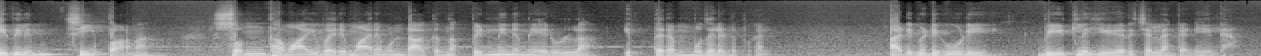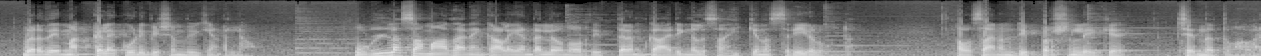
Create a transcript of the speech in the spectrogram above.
ഇതിലും ചീപ്പാണ് സ്വന്തമായി വരുമാനമുണ്ടാക്കുന്ന പെണ്ണിന് മേലുള്ള ഇത്തരം മുതലെടുപ്പുകൾ. അടിപിടി കൂടി വീട്ടിലേക്ക് കയറി ചെല്ലാൻ കഴിയില്ല. വെറുതെ മക്കളെ കൂടി വിഷമിപ്പിക്കേണ്ടല്ലോ. ഉള്ള സമാധാനം കളയണ്ടല്ലോ എന്നോർത്ത് ഇത്തരം കാര്യങ്ങൾ സഹിക്കുന്ന സ്ത്രീകളുമുണ്ട് അവസാനം ഡിപ്രഷനിലേക്ക് ചെന്നെത്തും അവർ.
